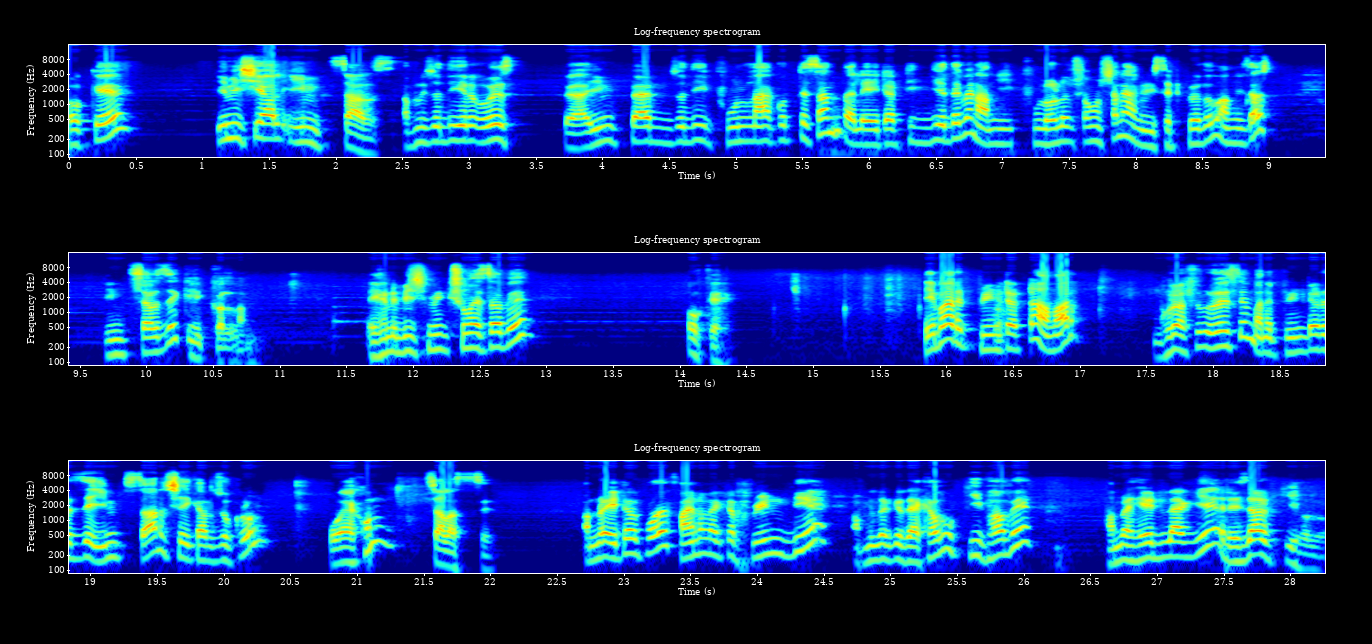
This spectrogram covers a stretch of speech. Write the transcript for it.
okay initial ink charge আপনি যদি এর ওয়েস্ট ইঙ্ক প্যাড যদি ফুল না করতে চান, তাহলে এটা ঠিক দিয়ে দেবেন, আমি ফুল হলেও সমস্যা নেই, আমি রিসেট করে দেবো, আমি জাস্ট ইঙ্ক চার্জে ক্লিক করলাম। এখানে বিশ মিনিট সময় যাবে। ওকে এবার প্রিন্টারটা আমার ঘোরা শুরু হয়েছে মানে প্রিন্টারের যে ইঙ্ক চার সেই কার্যক্রম ও এখন চালাচ্ছে। আমরা এটার পরে ফাইনাল একটা প্রিন্ট দিয়ে আপনাদেরকে দেখাবো কীভাবে আমরা হেড লাগিয়ে রেজাল্ট কি হলো।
